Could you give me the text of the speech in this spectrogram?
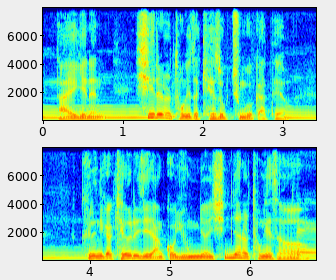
음. 나에게는 시련을 통해서 계속 준 것 같아요. 음. 그러니까 게으르지 않고 6년, 10년을 통해서 네.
